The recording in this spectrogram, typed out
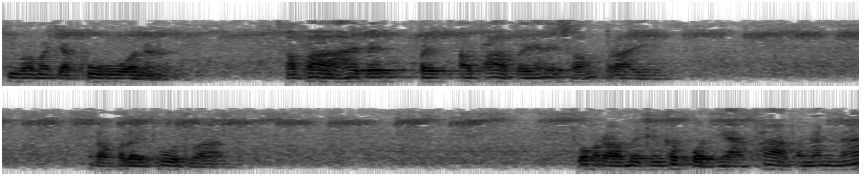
ที่ว่ามาจากภูวัวน่ะเอาผ้าให้ไปไปเอาผ้าไปให้สองไตรเราก็เลยพูดว่า พวกเราไม่ถึงกับปวดอยากผ้าพนั้นนะ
